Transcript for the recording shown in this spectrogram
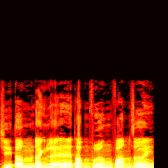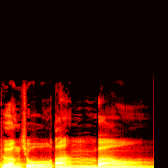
Chí tâm đảnh lễ thập phương pháp giới thường chủ tám bào.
